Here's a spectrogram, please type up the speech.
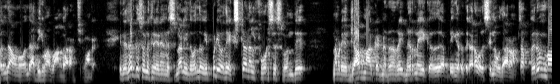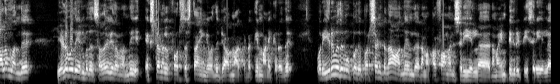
வந்து அவங்க வந்து அதிகமாக வாங்க ஆரம்பிச்சிருவாங்க. இது எதற்கு சொல்லுகிறேன் என்று சொன்னால் இது வந்து எப்படி வந்து எக்ஸ்டர்னல் ஃபோர்ஸஸ் வந்து நம்முடைய ஜாப் மார்க்கெட் நிர்ணய நிர்ணயிக்கிறது அப்படிங்கிறதுக்கான ஒரு சின்ன உதாரணம். ஸோ பெரும்பாலும் வந்து எழுபது எண்பது சதவீதம் வந்து எக்ஸ்டர்னல் ஃபோர்ஸஸ் தான் இங்கே வந்து ஜாப் மார்க்கெட்டை தீர்மானிக்கிறது. ஒரு இருபது முப்பது பர்சன்ட் தான் வந்து இந்த நம்ம பர்ஃபார்மன்ஸ் சரியில்லை நம்ம இன்டிகிரிட்டி சரியில்லை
